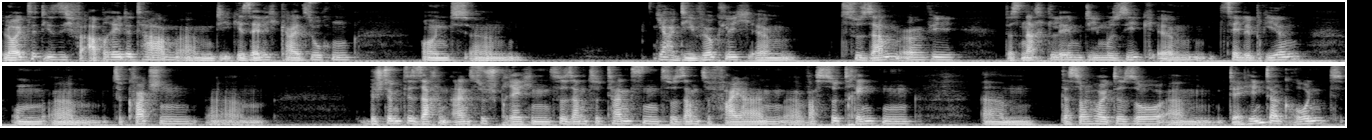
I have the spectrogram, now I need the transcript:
Leute, die sich verabredet haben, ähm, die Geselligkeit suchen und ähm, ja, die wirklich ähm, zusammen irgendwie das Nachtleben, die Musik ähm, zelebrieren, um ähm, zu quatschen, ähm, bestimmte Sachen anzusprechen, zusammen zu tanzen, zusammen zu feiern, äh, was zu trinken. das soll heute so der Hintergrund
